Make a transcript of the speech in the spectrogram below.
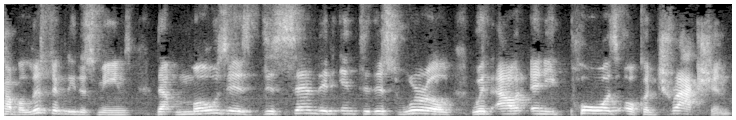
Kabbalistically, this means that Moses descended into this world without any pause or contraction.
